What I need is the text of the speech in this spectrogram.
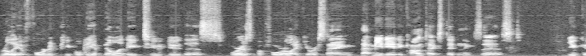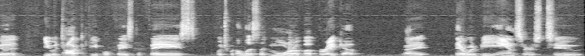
really afforded people the ability to do this. Whereas before like you were saying that mediated context didn't exist. You could you would talk to people face to face which would elicit more of a breakup right there would be answers to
